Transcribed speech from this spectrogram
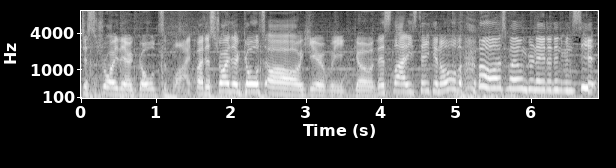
destroy their gold supply. If I destroy their gold, oh, here we go. This laddie's taking all the, oh, it's my own grenade. I didn't even see it.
